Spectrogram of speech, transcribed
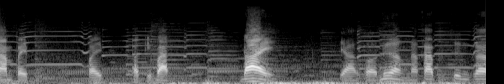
นำไปไปปฏิบัติได้อย่างต่อเนื่องนะครับ ซึ่งก็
